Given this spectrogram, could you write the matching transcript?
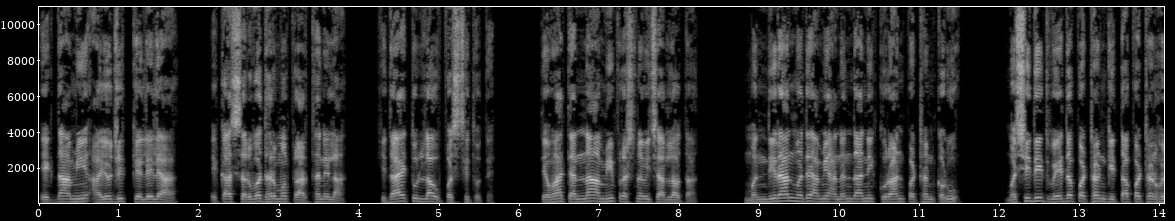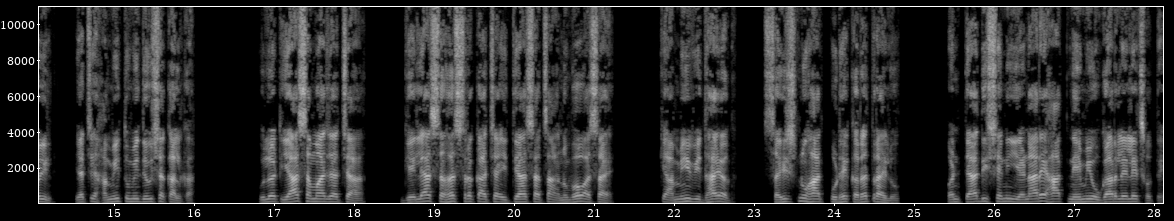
एकदा आम्ही आयोजित केलेल्या एका सर्वधर्म प्रार्थनेला हिदायतुल्ला उपस्थित होते. तेव्हा त्यांना आम्ही प्रश्न विचारला होता. मंदिरांमध्ये आम्ही आनंदाने कुराण पठण करू? मशिदीत वेदपठण गीतापठण होईल याची हमी तुम्ही देऊ शकाल का? उलट या समाजाच्या गेल्या सहस्रकाच्या इतिहासाचा अनुभव असा आहे की आम्ही विधायक सहिष्णू हात पुढे करत राहिलो पण त्या दिशेने येणारे हात नेहमी उगारलेलेच होते.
